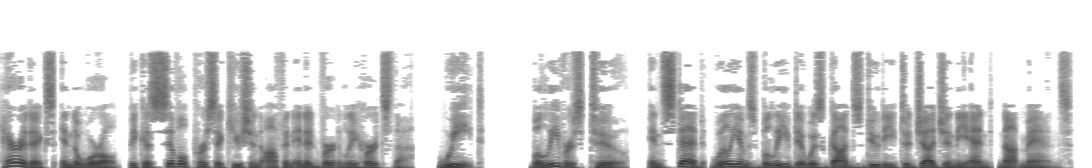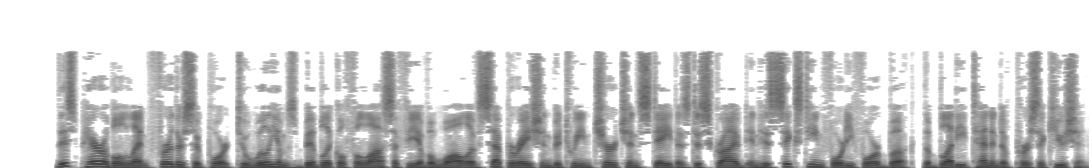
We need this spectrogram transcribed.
heretics in the world, because civil persecution often inadvertently hurts the wheat believers too. Instead, Williams believed it was God's duty to judge in the end, not man's. This parable lent further support to William's biblical philosophy of a wall of separation between church and state as described in his 1644 book, The Bloody Tenent of Persecution.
